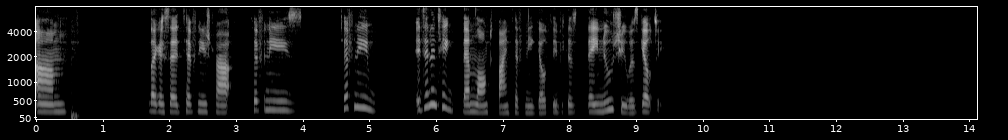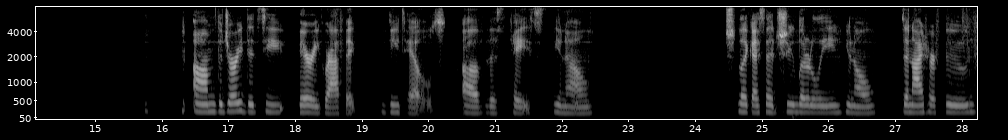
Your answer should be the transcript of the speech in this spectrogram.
um, like I said, Tiffany's trial. Tiffany's Tiffany. It didn't take them long to find Tiffany guilty because they knew she was guilty. Um, the jury did see very graphic details of this case. You know, like I said, she literally, you know, denied her food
